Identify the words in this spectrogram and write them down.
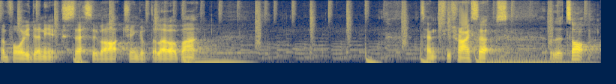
Avoid any excessive arching of the lower back. Tense your triceps at the top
